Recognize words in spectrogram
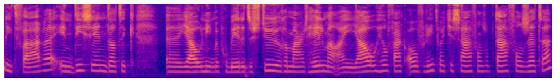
liet varen. In die zin dat ik uh, jou niet meer probeerde te sturen, maar het helemaal aan jou heel vaak overliet, wat je s'avonds op tafel zette.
